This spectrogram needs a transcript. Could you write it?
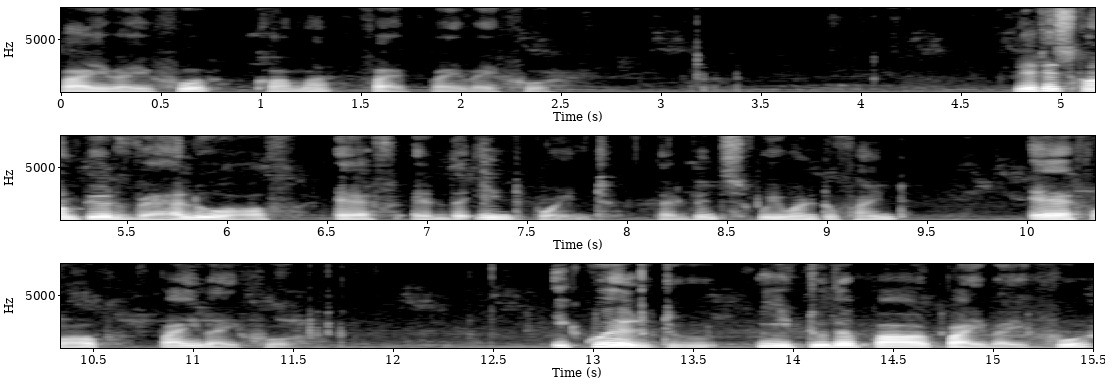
pi by 4 comma 5 pi by 4. Let us compute value of f at the end point that means we want to find f of pi by 4 equal to e to the power pi by 4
